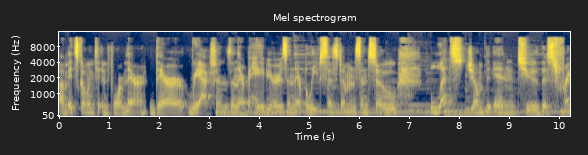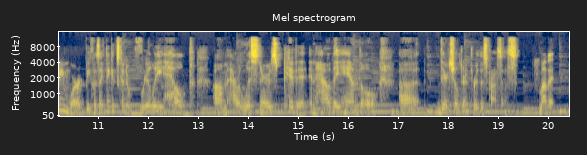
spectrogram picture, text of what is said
um, it's going to inform their their reactions and their behaviors and their belief systems. And so, let's jump into this framework because I think it's going to really help um, our listeners pivot in how they handle uh, their children through this process. Love it.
